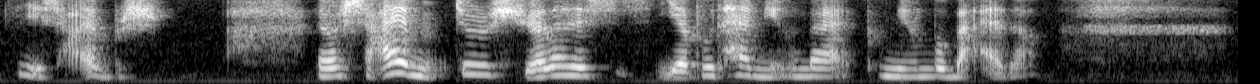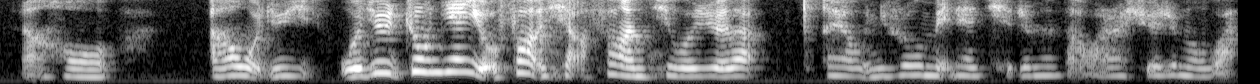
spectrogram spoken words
自己啥也不是，然后啥也就是学的也不太明白，不明不白的。然后，然后我就我就中间有放想放弃，我觉得。哎呀，你说我每天起这么早，晚上学这么晚，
